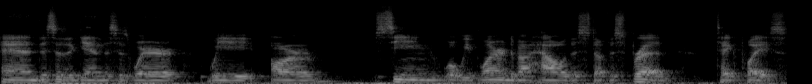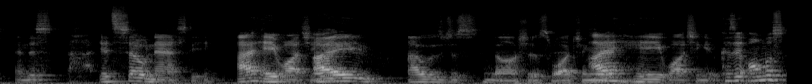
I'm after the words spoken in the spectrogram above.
And this is, again, this is where we are seeing what we've learned about how this stuff is spread take place. And this, it's so nasty. I hate watching it. I was just nauseous watching I it. I hate watching it because it almost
